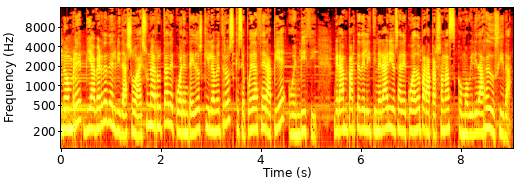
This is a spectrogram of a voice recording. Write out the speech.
Nombre Vía Verde del Vidasoa. Es una ruta de 42 kilómetros que se puede hacer a pie o en bici. Gran parte del itinerario es adecuado para personas con movilidad reducida.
